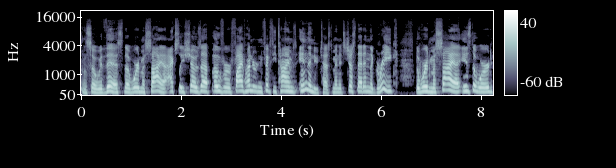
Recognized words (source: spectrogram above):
And so, with this, the word Messiah actually shows up over 550 times in the New Testament. It's just that in the Greek, the word Messiah is the word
